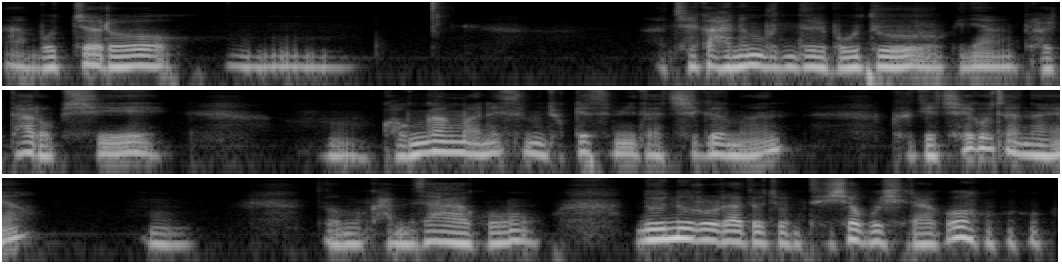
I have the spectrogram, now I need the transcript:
아, 모쪼록 음, 제가 아는 분들 모두 그냥 별탈 없이 어, 건강만 했으면 좋겠습니다. 지금은 그게 최고잖아요. 음, 너무 감사하고 눈으로라도 좀 드셔보시라고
